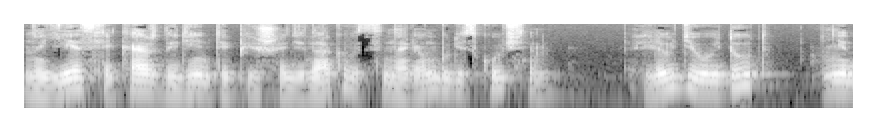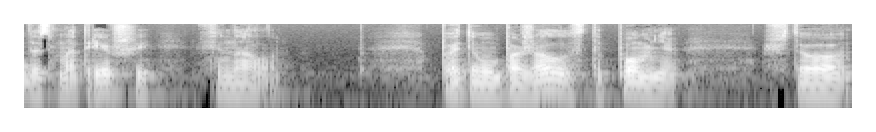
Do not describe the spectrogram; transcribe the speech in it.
Но если каждый день ты пишешь одинаковый сценарий, он будет скучным. Люди уйдут, не досмотревший финала. Поэтому, пожалуйста, помни, что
